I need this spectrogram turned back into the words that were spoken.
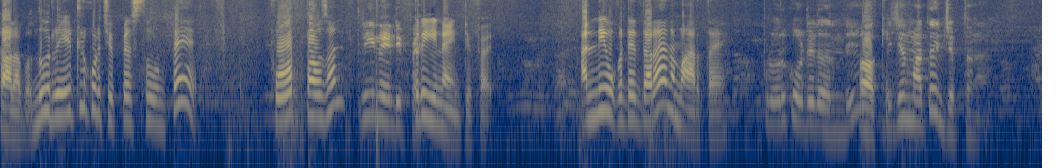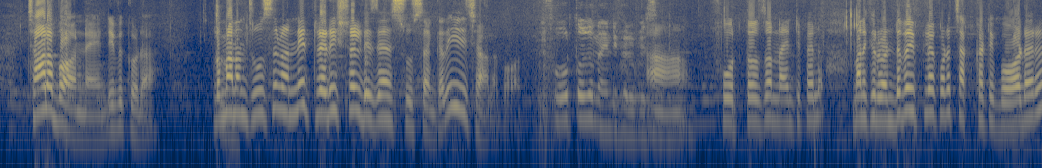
చాలా బాగుంది నువ్వు రేట్లు కూడా చెప్పేస్తూ ఉంటే four thousand three ninety three ninety five. అన్నీ ఒకటే ధర మారుతాయి? ఇప్పుడు వరకు ఒకటే కదండి ఓకే. డిజైన్ మాత్రం నేను చెప్తాను. చాలా బాగున్నాయండి ఇవి కూడా. ఇప్పుడు మనం చూసినవన్నీ ట్రెడిషనల్ డిజైన్స్ చూసాం కదా ఇది చాలా బాగుంది. Four thousand ninety five rupees. Four thousand ninety ఫైవ్లో మనకి రెండు వైపులా కూడా చక్కటి బార్డర్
